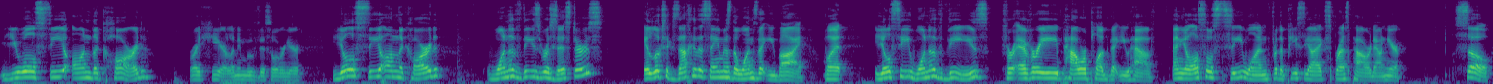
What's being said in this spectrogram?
you will see on the card right here. Let me move this over here. You'll see on the card one of these resistors. It looks exactly the same as the ones that you buy, but you'll see one of these for every power plug that you have. And you'll also see one for the PCI Express power down here. So,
